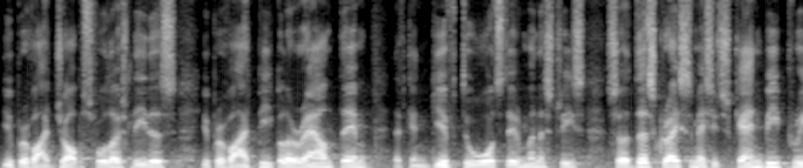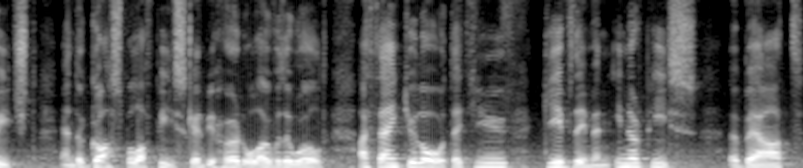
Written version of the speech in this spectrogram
you provide jobs for those leaders, you provide people around them that can give towards their ministries. So this grace message can be preached and the gospel of peace can be heard all over the world. I thank you, Lord, that you give them an inner peace about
